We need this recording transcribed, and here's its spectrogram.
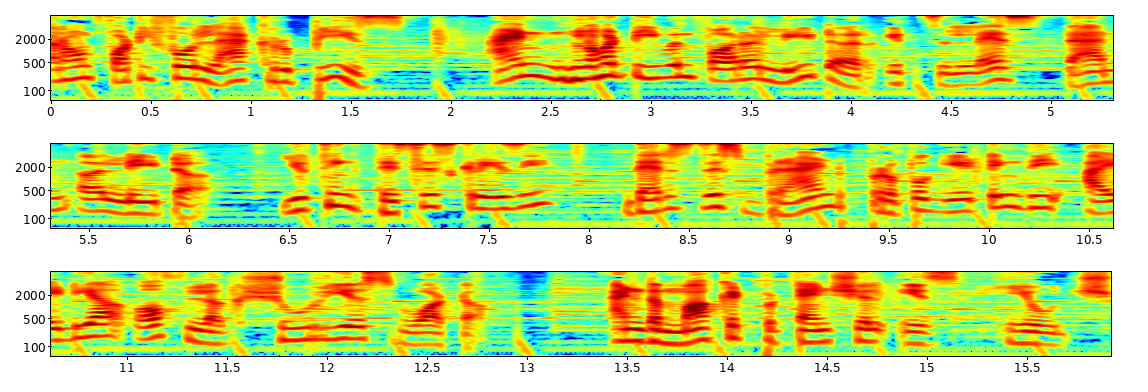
around 44 lakh rupees. And not even for a liter, it's less than a liter. You think this is crazy? There is this brand propagating the idea of luxurious water, and the market potential is huge.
